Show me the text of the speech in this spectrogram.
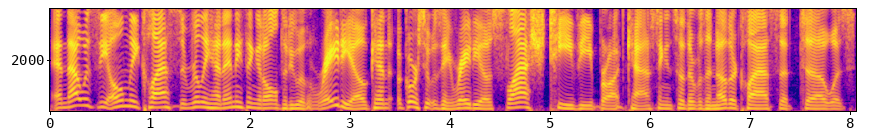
And that was the only class that really had anything at all to do with radio. Can, of course, it was a radio slash TV broadcasting. And so there was another class that uh, was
